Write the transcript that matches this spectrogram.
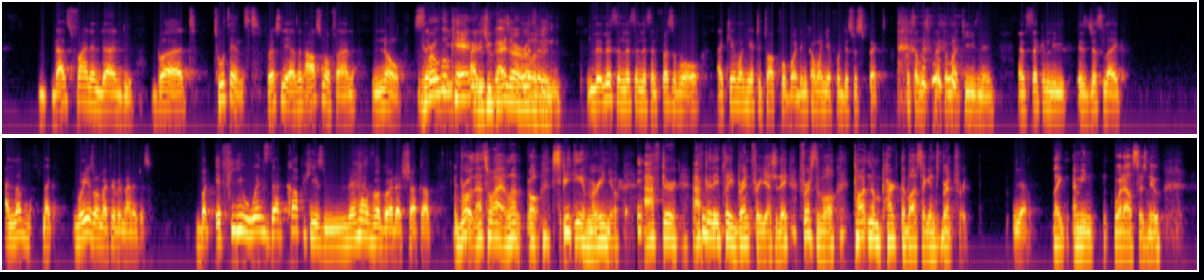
That's fine and dandy. But two things. Firstly, as an Arsenal fan, no. bro, who Secondly, cares? you guys are listen, irrelevant. li- Listen, listen, listen. First of all, I came on here to talk football. I didn't come on here for disrespect. Put some respect on my team's name. And secondly, it's just like I love like Mourinho is one of my favorite managers. But if he wins that cup, he's never going to shut up. Bro, that's why I love. Oh, speaking of Mourinho, after after they played Brentford yesterday, first of all, Tottenham parked the bus against Brentford. Yeah. like I mean, what else is new?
